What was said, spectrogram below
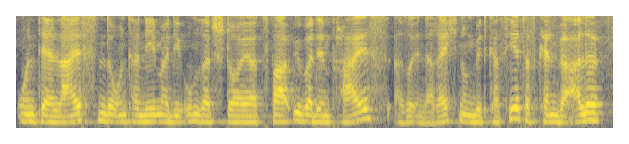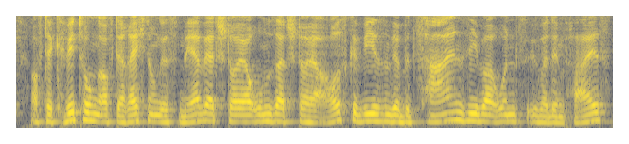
und der leistende Unternehmer die Umsatzsteuer zwar über den Preis, also in der Rechnung mit kassiert, das kennen wir alle. Auf der Quittung, auf der Rechnung ist Mehrwertsteuer, Umsatzsteuer ausgewiesen. Wir bezahlen sie bei uns über den Preis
